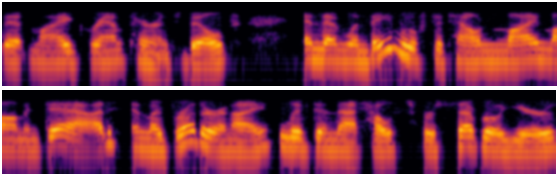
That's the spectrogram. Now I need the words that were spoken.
that my grandparents built. And then when they moved to town, my mom and dad and my brother and I lived in that house for several years.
